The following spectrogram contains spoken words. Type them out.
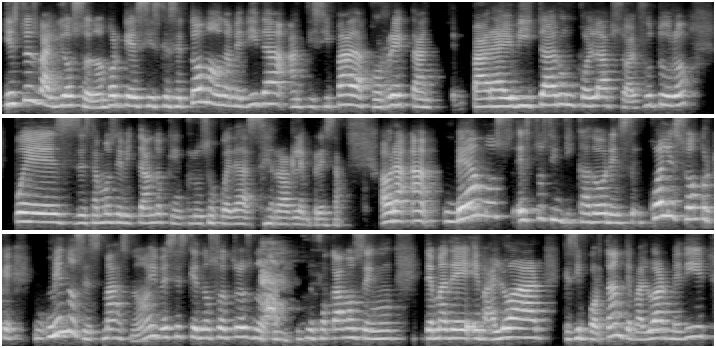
Y esto es valioso, ¿no? Porque si es que se toma una medida anticipada, correcta, para evitar un colapso al futuro, pues estamos evitando que incluso pueda cerrar la empresa. Ahora, ah, veamos estos indicadores, ¿cuáles son? Porque menos es más, ¿no? Hay veces que nosotros nos, enfocamos en un tema de evaluar, que es importante evaluar, medir,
